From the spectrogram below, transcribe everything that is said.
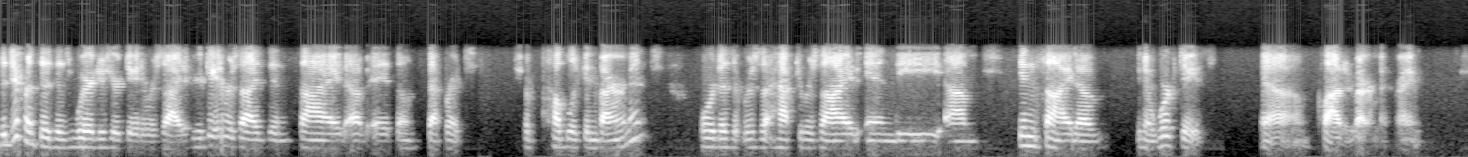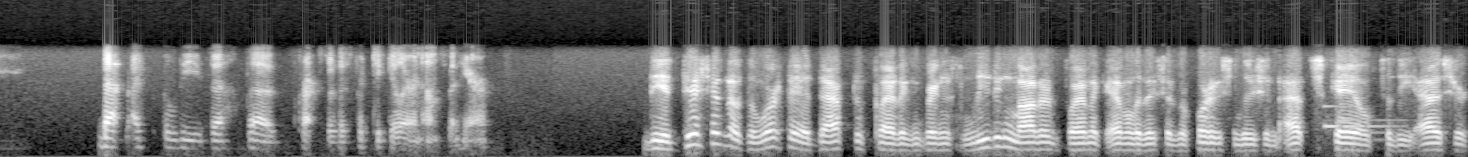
the difference is, is where does your data reside? If your data resides inside of its own separate public environment, or does it res- have to reside in the um, inside of you know Workday's uh, cloud environment, right? That's I believe the the crux of this particular announcement here. The addition of the Workday Adaptive Planning brings leading modern planning analytics and reporting solution at scale to the Azure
